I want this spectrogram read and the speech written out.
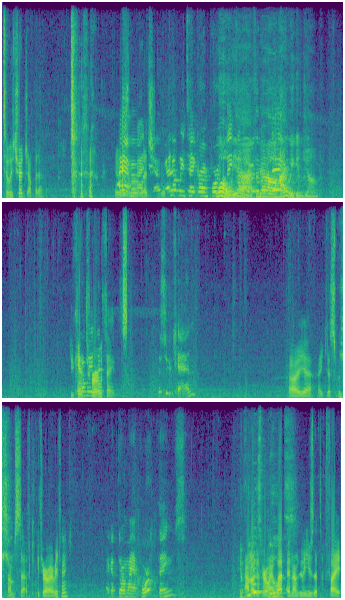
go. did we try to jump it out? Maybe I there's have an idea. Why don't we take our important Whoa, things yeah, I and throw them forgot how there? high we can jump. You can't throw just- things. Yes, you can. Oh yeah, I guess with some stuff. Can you throw everything? I can throw my important things. If I'm not gonna just throw my weapon. I'm gonna use that to fight.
